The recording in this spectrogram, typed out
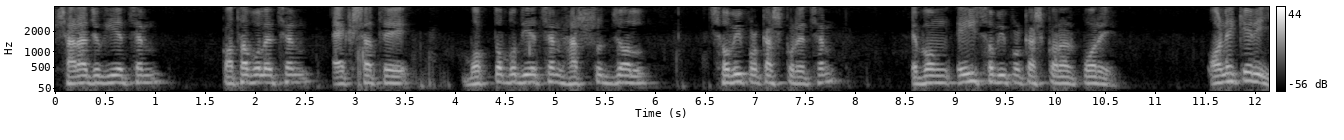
সারা জগিয়েছেন, কথা বলেছেন, একসাথে বক্তব্য দিয়েছেন, হাস্যোজ্জ্বল ছবি প্রকাশ করেছেন এবং এই ছবি প্রকাশ করার পরে অনেকেরই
